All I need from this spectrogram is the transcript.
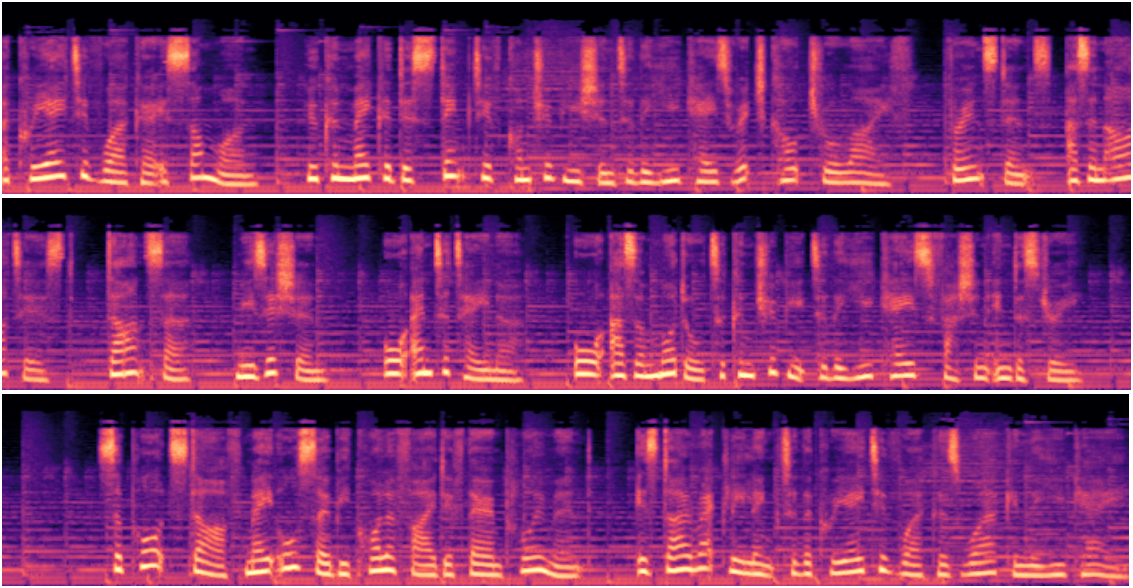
a creative worker is someone who can make a distinctive contribution to the UK's rich cultural life, for instance, as an artist, dancer, musician, or entertainer, or as a model to contribute to the UK's fashion industry. Support staff may also be qualified if their employment is directly linked to the creative worker's work in the UK.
